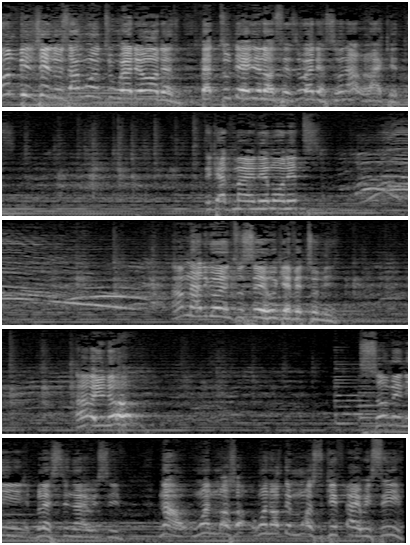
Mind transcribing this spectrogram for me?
Don't be jealous. I'm going to wear the others. But today the Lord says, wear this one. I like it. It got my name on it. I'm not going to say who gave it to me. Oh, you know? So many blessings I receive. Now, one, most, one of the most gift I receive,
